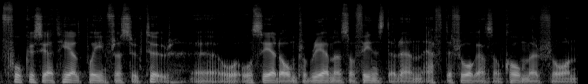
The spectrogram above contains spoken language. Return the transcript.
fokuserat helt på infrastruktur eh, och ser de problemen som finns där, den efterfrågan som kommer från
